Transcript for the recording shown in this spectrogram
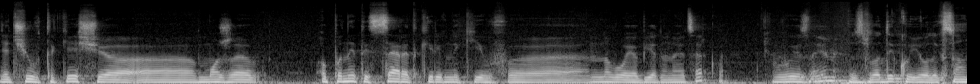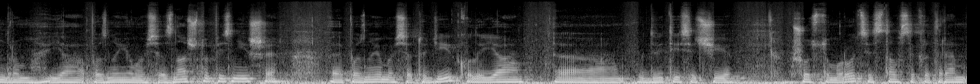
я чув таке, що може опинитись серед керівників е, нової об'єднаної церкви. Ви знайомі? З владикою Олександром я познайомився значно пізніше. Е, Познайомився тоді, коли я е, в 2006 році став секретарем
